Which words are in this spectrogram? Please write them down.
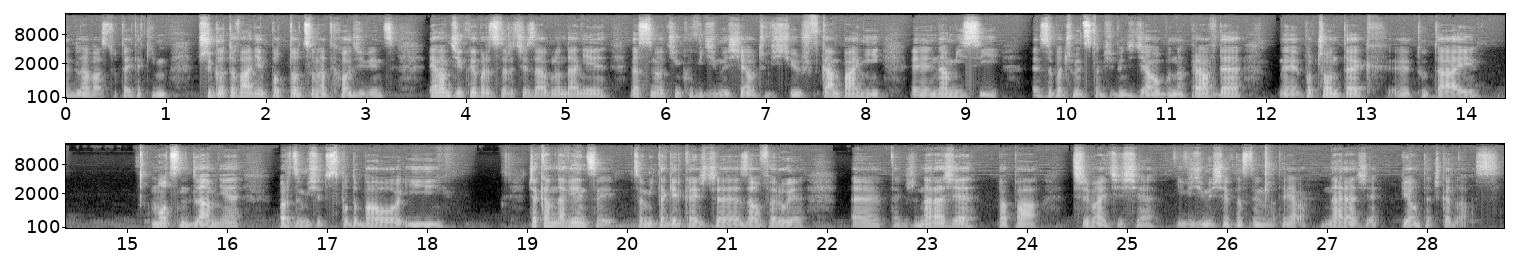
e, dla Was tutaj takim przygotowaniem pod to, co nadchodzi, więc ja Wam dziękuję bardzo serdecznie za oglądanie. W następnym odcinku widzimy się oczywiście już w kampanii, e, na misji. Zobaczymy, co tam się będzie działo, bo naprawdę początek tutaj mocny dla mnie. Bardzo mi się to spodobało i czekam na więcej, co mi ta gierka jeszcze zaoferuje. E, także na razie, papa, trzymajcie się i widzimy się w następnych materiałach. Na razie, piąteczka dla Was.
